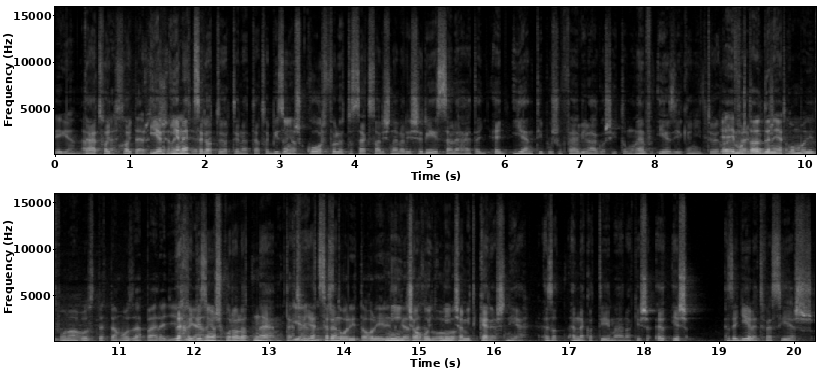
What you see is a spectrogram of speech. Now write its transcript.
igen. Tehát, hát, hogy, hogy ilyen, ilyen egyszerű a történet. Tehát, hogy bizonyos kor fölött a szexuális nevelés része lehet egy, egy ilyen típusú felvilágosító, nem érzékenyítő. Ja, én most a Daniel Commodit vonalhoz tettem hozzá pár egy De hogy bizonyos kor alatt nem. Tehát, hogy egyszerűen sztorit, ahol nincs, ahogy, nincs, amit keresnie ez a, ennek a témának. És, és ez egy életveszélyes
